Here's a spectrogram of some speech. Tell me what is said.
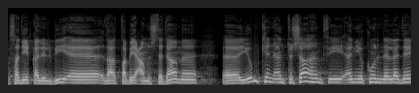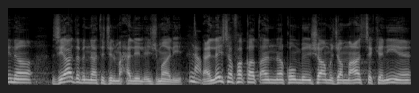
صديقة للبيئة ذات طبيعة مستدامة. يمكن أن تساهم في أن يكون لدينا زيادة بالناتج المحلي الإجمالي. نعم. يعني ليس فقط أن نقوم بإنشاء مجمعات سكنية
